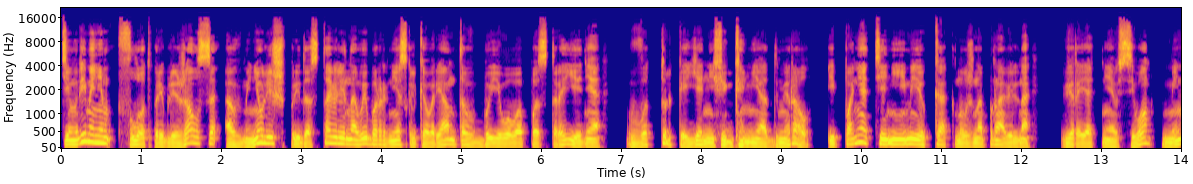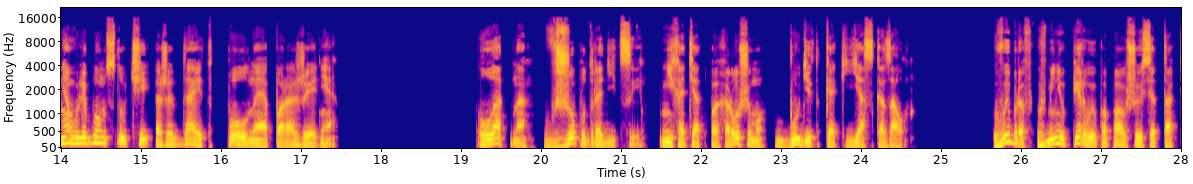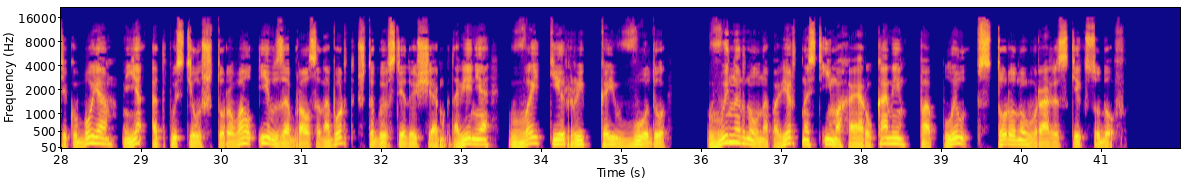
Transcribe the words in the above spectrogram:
Тем временем флот приближался, а в меню лишь предоставили на выбор несколько вариантов боевого построения. Вот только я нифига не адмирал и понятия не имею, как нужно правильно. Вероятнее всего, меня в любом случае ожидает полное поражение. Ладно, в жопу традиции. Не хотят по-хорошему, будет, как я сказал. Выбрав в меню первую попавшуюся тактику боя, я отпустил штурвал и взобрался на борт, чтобы в следующее мгновение войти рыбкой в воду. Вынырнул на поверхность и, махая руками, поплыл в сторону вражеских судов.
